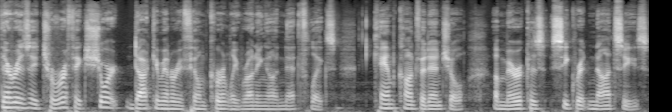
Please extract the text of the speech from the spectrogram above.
There is a terrific short documentary film currently running on Netflix Camp Confidential America's Secret Nazis.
